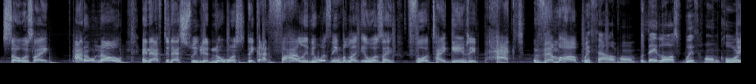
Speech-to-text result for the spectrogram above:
So it's like I don't know. And after that sweep that no one's they got violent. It wasn't even like it was like four tight games. They packed them up. Without home, but they lost with home court.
